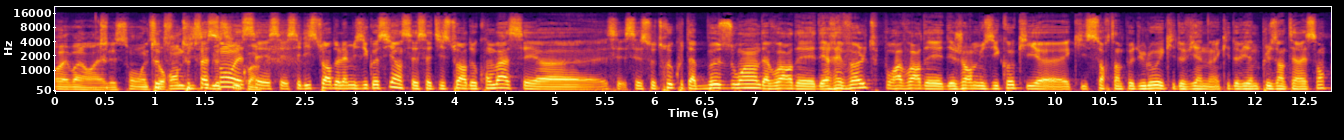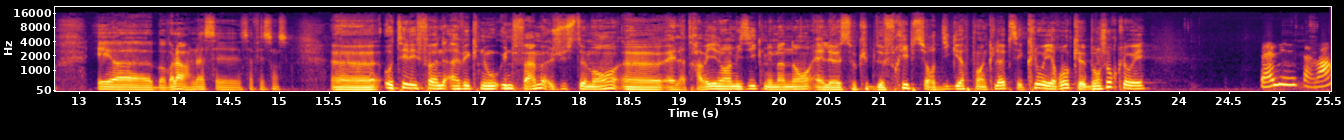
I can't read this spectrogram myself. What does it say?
ouais, voilà, elles sont, elles se toute, rendent toute visibles façon, aussi, ouais, quoi. c'est- l'histoire de la musique aussi. Hein, c'est cette histoire de combat. C'est euh, c'est ce truc où tu as besoin d'avoir des, des révoltes pour avoir des, des genres musicaux qui euh, qui sortent un peu du lot et qui deviennent qui deviennent plus intéressants. Et euh, bah voilà, là c'est ça fait sens. Euh, au téléphone avec nous une femme justement. Euh, elle a travaillé dans la musique, mais maintenant elle euh, s'occupe de Fripp sur Digger.club. C'est Chloé Roque. Bonjour Chloé. Salut, ça va?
